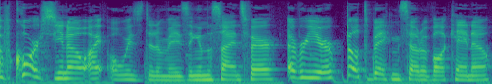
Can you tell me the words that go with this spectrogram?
Of course, you know, I always did amazing in the science fair. Every year, built a baking soda volcano.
